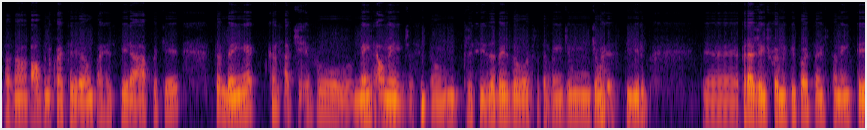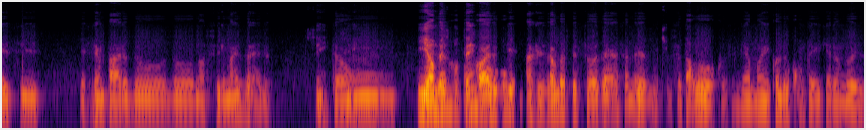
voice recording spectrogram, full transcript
fazer uma volta no quarteirão para respirar, porque também é cansativo mentalmente. Assim. Então, precisa, vez ou outra, também de um, de um respiro é, para a gente foi muito importante também ter esse, esse amparo do, do nosso filho mais velho. Sim, então, sim. e ao mesmo tempo a visão das pessoas é essa mesmo. Tipo, você tá louco. Assim, minha mãe, quando eu contei que eram dois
